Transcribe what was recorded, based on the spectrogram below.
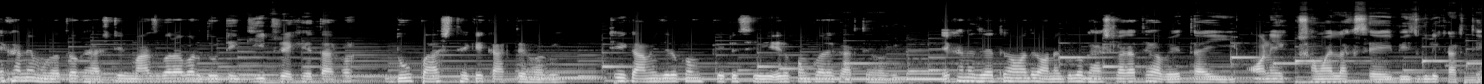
এখানে মূলত ঘাসটির মাঝ বরাবর দুটি গিট রেখে তারপর দু পাশ থেকে কাটতে হবে। ঠিক আমি যেরকম কেটেছি, এরকম করে কাটতে হবে। এখানে যেহেতু আমাদের অনেকগুলো ঘাস লাগাতে হবে, তাই অনেক সময় লাগছে এই বীজগুলি কাটতে।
